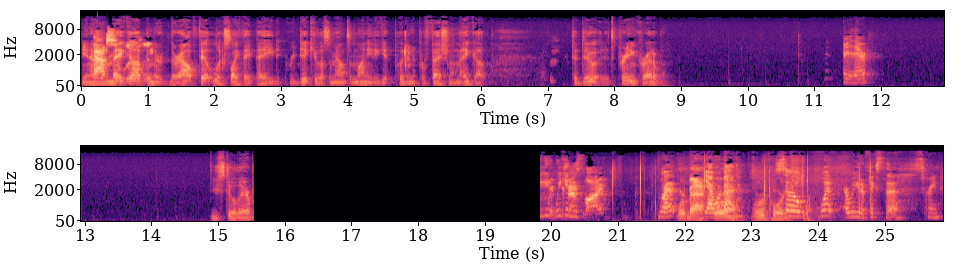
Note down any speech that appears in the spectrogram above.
You know, Absolutely. their makeup and their their outfit looks like they paid ridiculous amounts of money to get put into professional makeup to do it. It's pretty incredible. Are you there? You still there? We can, we We can back just. live. What? We're back. Yeah, we're, back. on. We're recording. So, what are we going to fix the screen?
